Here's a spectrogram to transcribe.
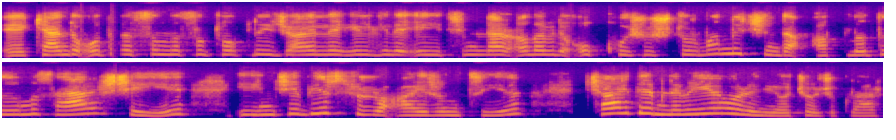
Eee, kendi odasını nasıl toplayacağıyla ilgili eğitimler alabilir. O koşuşturmanın içinde atladığımız her şeyi, ince bir sürü ayrıntıyı, çay demlemeyi öğreniyor çocuklar,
